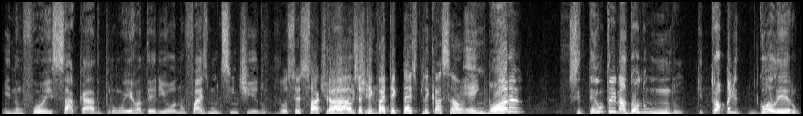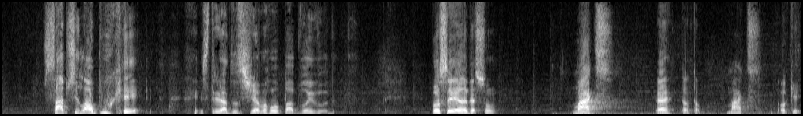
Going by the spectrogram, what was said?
e não foi sacado por um erro anterior, não faz muito sentido. Você sacar, você tem que, vai ter que dar explicação. É, embora se tem um treinador no mundo que troca de goleiro, sabe-se lá o porquê, esse treinador se chama Juan Pablo Voivoda. Você, Anderson. Max. É? Então tá Max. Ok.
